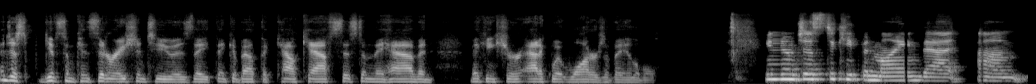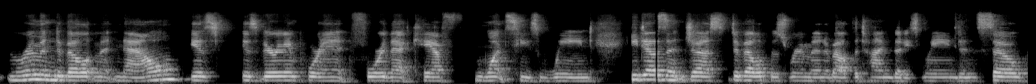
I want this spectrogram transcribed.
and just give some consideration to as they think about the cow calf system they have and making sure adequate water is available? you know just to keep in mind that um, rumen development now is is very important for that calf once he's weaned he doesn't just develop his rumen about the time that he's weaned and so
